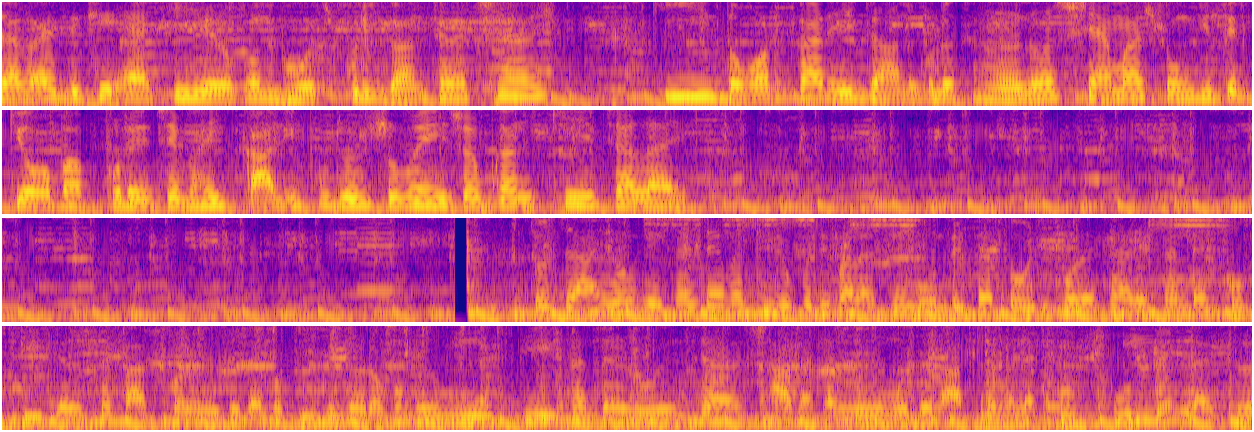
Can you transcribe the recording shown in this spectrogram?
জায়গায় দেখি একই এরকম ভোজপুরি গান চালাচ্ছে। আর কি দরকার এই গানগুলো চালানোর? শ্যামা সঙ্গীতের কি অভাব পড়েছে ভাই? কালী পুজোর সময় এইসব গান কে চালায়? তো যাই হোক, এখানটায় আবার তিরুপতি বালাজির মন্দিরটা তৈরি করেছে আর এখানটায় খুব ডিটেলসে কাজ করা হয়েছে। দেখো, বিভিন্ন রকমের মূর্তি এখানটায় রয়েছে আর সাদা কালারের মধ্যে রাত্রেবেলা খুব সুন্দর লাগছিল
